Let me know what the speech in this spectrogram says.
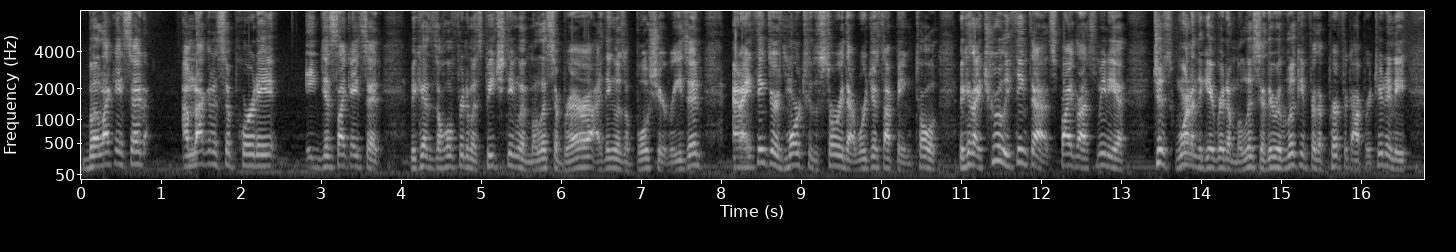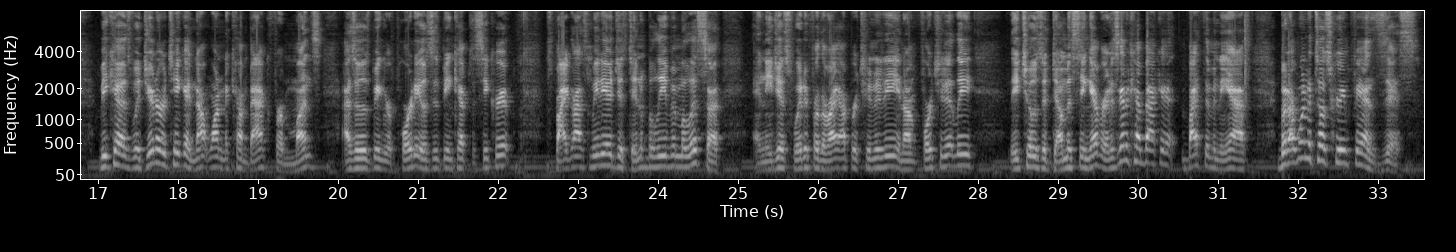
But like I said, I'm not to support it. it. Just like I said, because the whole freedom of speech thing with Melissa Barrera, I think it was a bullshit reason. And I think there's more to the story that we're just not being told. Because I truly think that Spyglass Media just wanted to get rid of Melissa. They were looking for the perfect opportunity. Because with Jenna Ortega not wanting to come back for months, as it was being reported, it was just being kept a secret. Spyglass Media just didn't believe in Melissa. And they just waited for the right opportunity. And unfortunately, they chose the dumbest thing ever. And it's going to come back and bite them in the ass. But I want to tell Scream fans this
